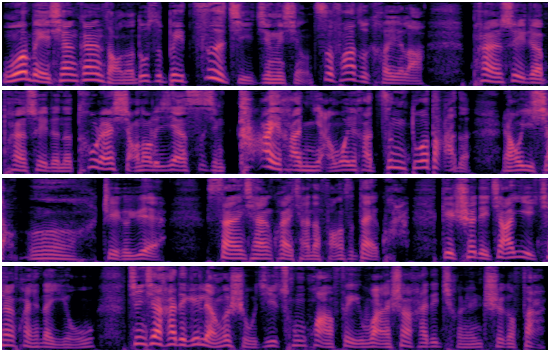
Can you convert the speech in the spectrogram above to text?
我每天干早呢，都是被自己惊醒，自发就可以了。盼睡着盼睡着呢，突然想到了一件事情，咔一下撵我一下，挣多大的？然后一想，嗯，这个月三千块钱的房子贷款，给车得加一千块钱的油，今天还得给两个手机充话费，晚上还得请人。吃个饭，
